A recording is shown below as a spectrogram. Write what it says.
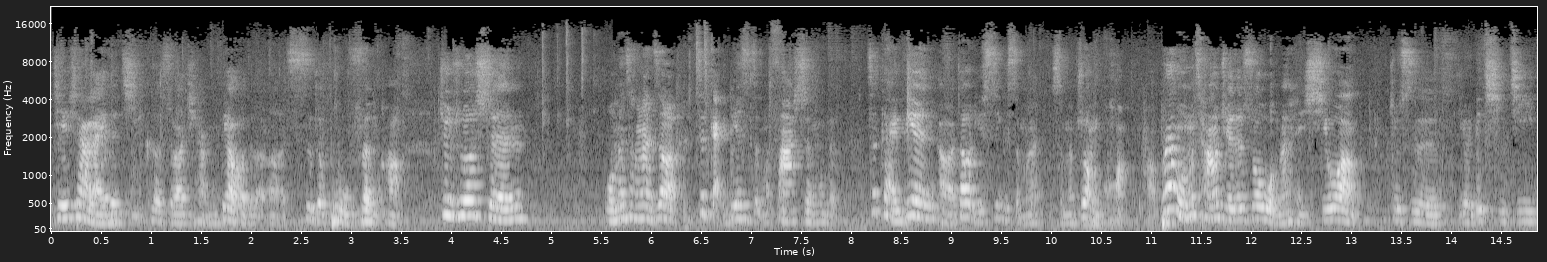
接下来的几课所要强调的呃四个部分哈。就是说，神，我们常常知道这改变是怎么发生的，这改变呃到底是一个什么什么状况？好，不然我们常常觉得说，我们很希望就是有一个奇迹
